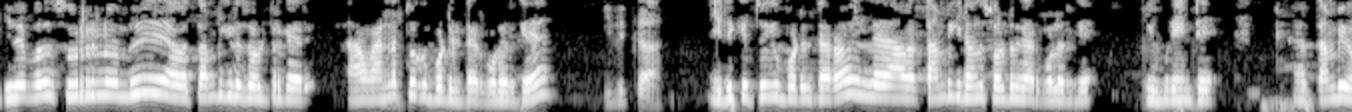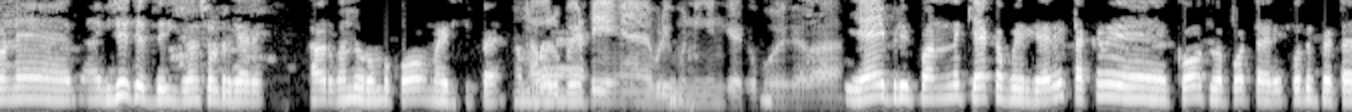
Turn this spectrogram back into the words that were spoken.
இதை போது சுருன்னு வந்து அவர் தம்பி கிட்ட சொல்லிட்டு இருக்காரு அவங்க அண்ணன் தூக்கு போட்டுக்கிட்டாரு போல இருக்கு. இதுக்கா? இதுக்கு தூக்கி போட்டுக்கிட்டாரோ இல்ல அவர் தம்பி கிட்ட வந்து சொல்லிருக்காரு போல இருக்கு. இப்படின்ட்டு. தம்பி உடனே விஜய் சேதுபதி கிட்ட சொல்லிருக்காரு அவருக்கு வந்து ரொம்ப கோபம் ஆயிடுச்சு இப்ப அவரு போயிட்டு ஏன் இப்படி பண்ணீங்கன்னு கேட்க போயிருக்காரா? ஏன் இப்படி பண்ணு கேட்க போயிருக்காரு. டக்குன்னு கோவத்துல போட்டாரு. புதுப்பேட்டை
